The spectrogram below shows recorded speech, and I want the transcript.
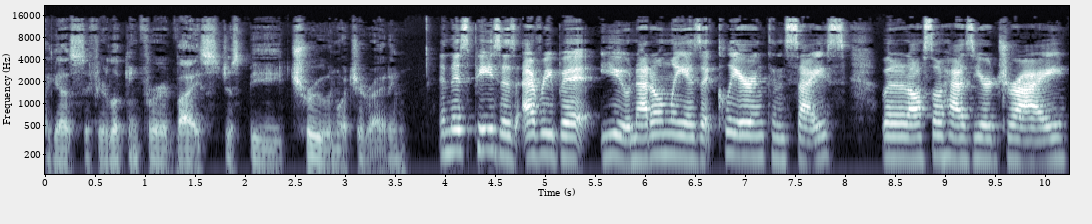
I guess if you're looking for advice, just be true in what you're writing. And this piece is every bit you. Not only is it clear and concise, but it also has your dry,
